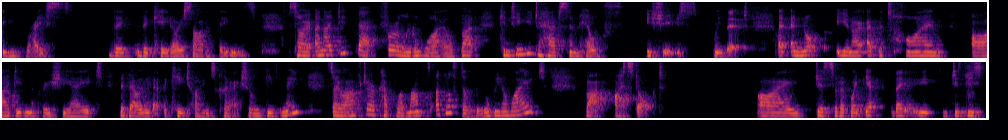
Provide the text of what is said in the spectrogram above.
embrace the, the keto side of things. So, and I did that for a little while, but continued to have some health issues with it. And not, you know, at the time, I didn't appreciate the value that the ketones could actually give me. So after a couple of months, I'd lost a little bit of weight, but I stopped. I just sort of went, yep, they, just this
